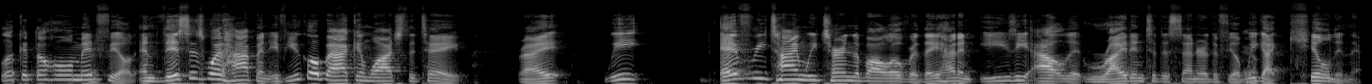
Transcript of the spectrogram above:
look at the whole midfield. And this is what happened. If you go back and watch the tape, right? We every time we turned the ball over, they had an easy outlet right into the center of the field. Yep. We got killed in there.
